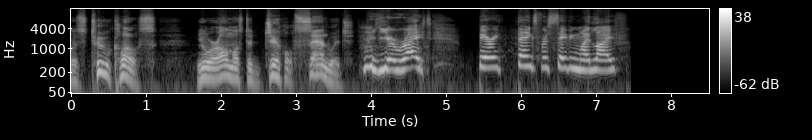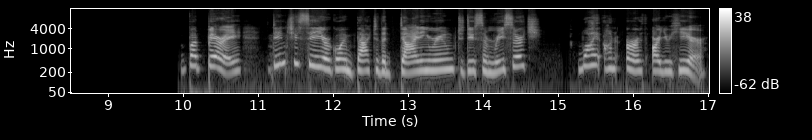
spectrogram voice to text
Was too close. You were almost a Jill sandwich. You're right. Barry, thanks for saving my life. But, Barry, didn't you say you're going back to the dining room to do some research? Why on earth are you here?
